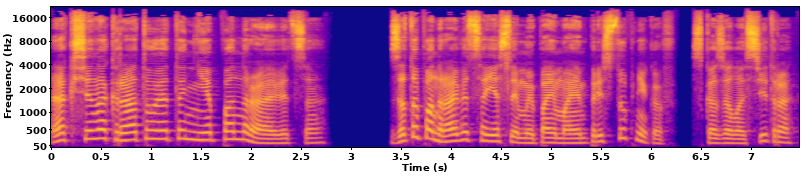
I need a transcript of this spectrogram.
«А ксенократу это не понравится». Зато понравится, если мы поймаем преступников, сказала Ситра,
